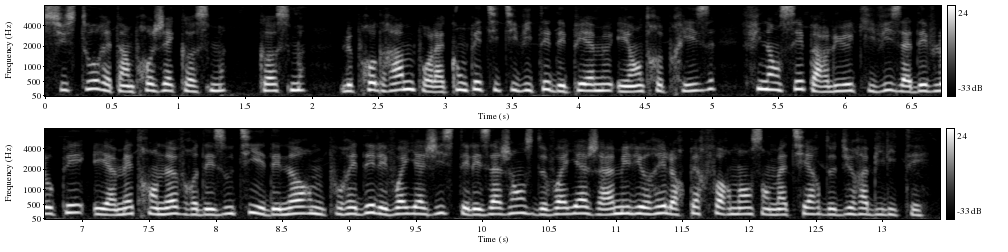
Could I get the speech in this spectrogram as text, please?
Sustour est un projet COSME, le programme pour la compétitivité des PME et entreprises, financé par l'UE qui vise à développer et à mettre en œuvre des outils et des normes pour aider les voyagistes et les agences de voyage à améliorer leurs performances en matière de durabilité.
